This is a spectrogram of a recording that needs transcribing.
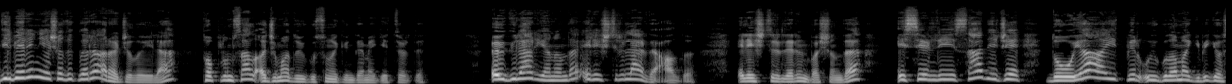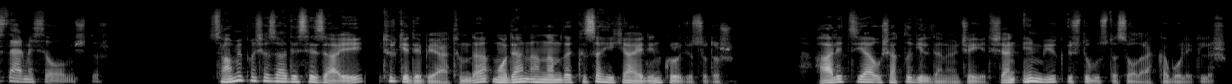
Dilber'in yaşadıkları aracılığıyla toplumsal acıma duygusunu gündeme getirdi. Övgüler yanında eleştiriler de aldı. Eleştirilerin başında esirliği sadece doğuya ait bir uygulama gibi göstermesi olmuştur. Sami Paşazade Sezai, Türk Edebiyatı'nda modern anlamda kısa hikayenin kurucusudur. Halit Ziya Uşaklıgil'den önce yetişen en büyük üslub ustası olarak kabul edilir.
